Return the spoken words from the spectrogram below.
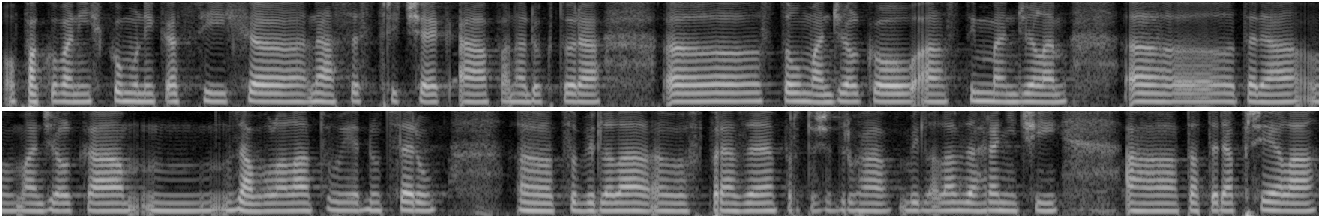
opakovaných komunikacích eh, nás sestřiček a pana doktora eh, s tou manželkou a s tím manželem, teda manželka mm, zavolala tu jednu dceru co bydlela eh, v Praze, protože druhá bydlela v zahraničí. A ta teda přijela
